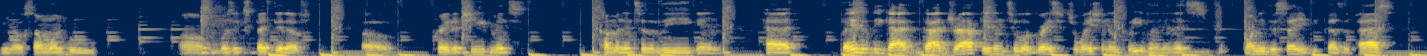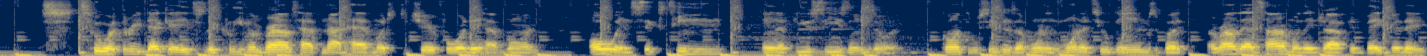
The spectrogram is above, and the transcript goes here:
You know, someone who um, was expected of of great achievements coming into the league and had basically got got drafted into a great situation in Cleveland, and it's funny to say because the past two or three decades, the Cleveland Browns have not had much to cheer for. They have gone 0 and 16 in a few seasons, or going through seasons of winning one or two games. But around that time when they drafted Baker, they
